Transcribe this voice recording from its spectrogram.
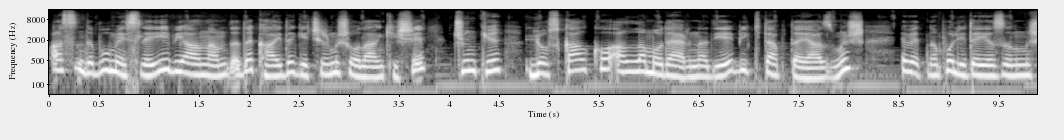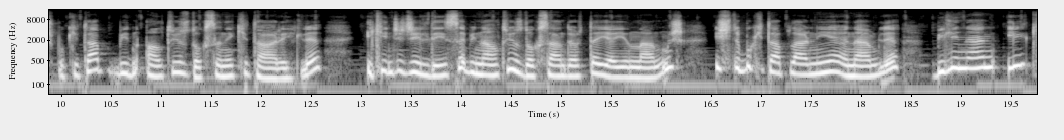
Aslında bu mesleği bir anlamda da kayda geçirmiş olan kişi çünkü Los Calco alla Moderna diye bir kitap da yazmış. Evet Napoli'de yazılmış bu kitap 1692 tarihli. İkinci cildi ise 1694'te yayınlanmış. İşte bu kitaplar niye önemli? Bilinen ilk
